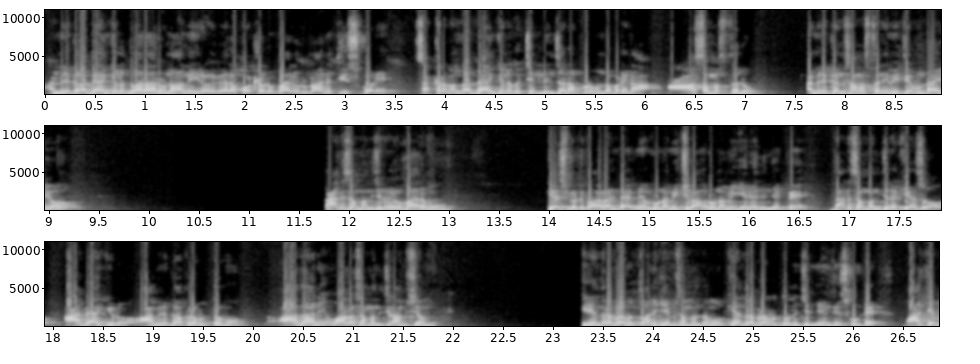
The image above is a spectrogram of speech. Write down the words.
అమెరికా బ్యాంకుల ద్వారా రుణాన్ని ఇరవై వేల కోట్ల రూపాయల రుణాన్ని తీసుకొని సక్రమంగా బ్యాంకులకు చెల్లించినప్పుడు ఉండబడిన ఆ సంస్థలు అమెరికన్ సంస్థలు ఏమైతే ఉన్నాయో దానికి సంబంధించిన వ్యవహారము. కేసు పెట్టుకోవాలంటే మేము రుణం ఇచ్చినాం రుణం ఇయ్యలేదని చెప్పి దానికి సంబంధించిన కేసు ఆ బ్యాంకులు అమెరికా ప్రభుత్వము ఆదాని వాళ్ళకు సంబంధించిన అంశము. కేంద్ర ప్రభుత్వానికి ఏం సంబంధము? కేంద్ర ప్రభుత్వం నుంచి మేము తీసుకుంటే మాకేం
